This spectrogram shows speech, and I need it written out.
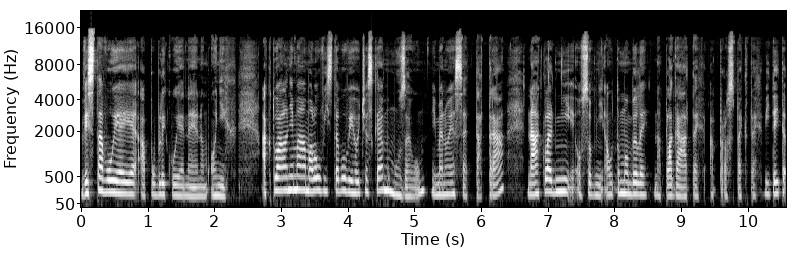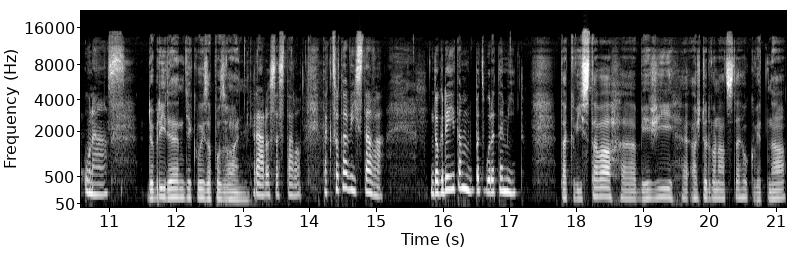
Vystavuje je a publikuje nejenom o nich. Aktuálně má malou výstavu v jeho českém muzeu, jmenuje se Tatra, nákladní i osobní automobily na plagátech a prospektech. Vítejte u nás. Dobrý den, děkuji za pozvání. Rádo se stalo. Tak co ta výstava? Dokdy ji tam vůbec budete mít? Tak výstava eh, běží eh, až do 12. května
